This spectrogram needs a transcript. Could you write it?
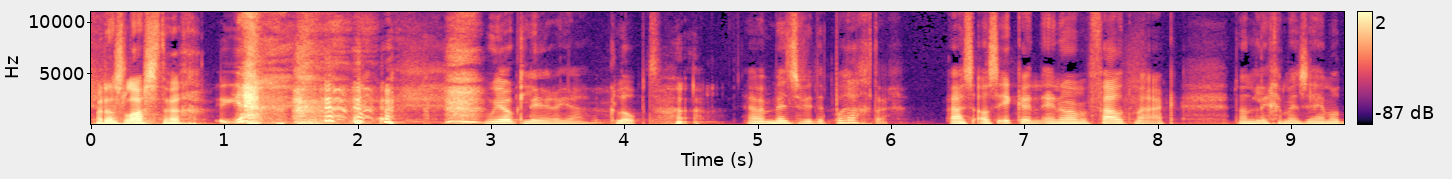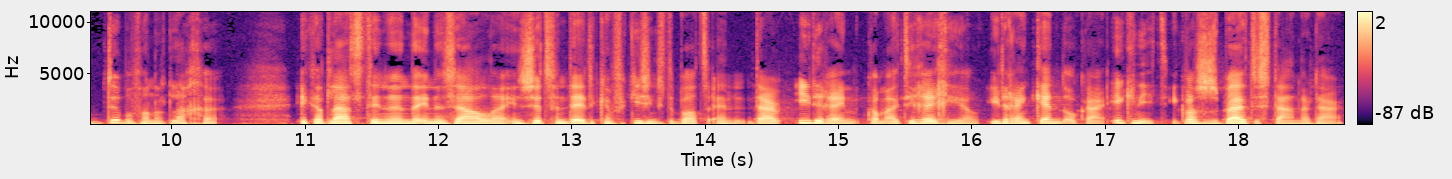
Maar dat is lastig. Ja. moet je ook leren, ja. Klopt. Ja, mensen vinden het prachtig. Als, als ik een enorme fout maak, dan liggen mensen helemaal dubbel van het lachen. Ik had laatst in een, in een zaal in Zutphen deed ik een verkiezingsdebat en daar iedereen kwam uit die regio. Iedereen kende elkaar. Ik niet. Ik was als buitenstaander daar.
